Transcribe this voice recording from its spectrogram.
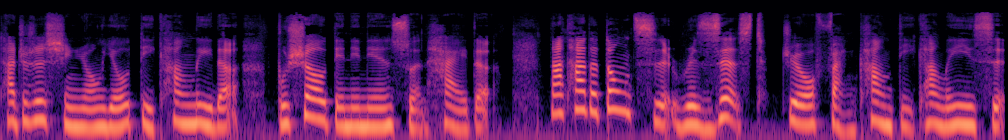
它就是形容有抵抗力的，不受点点点损害的。那它的动词 resist 就有反抗、抵抗的意思。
